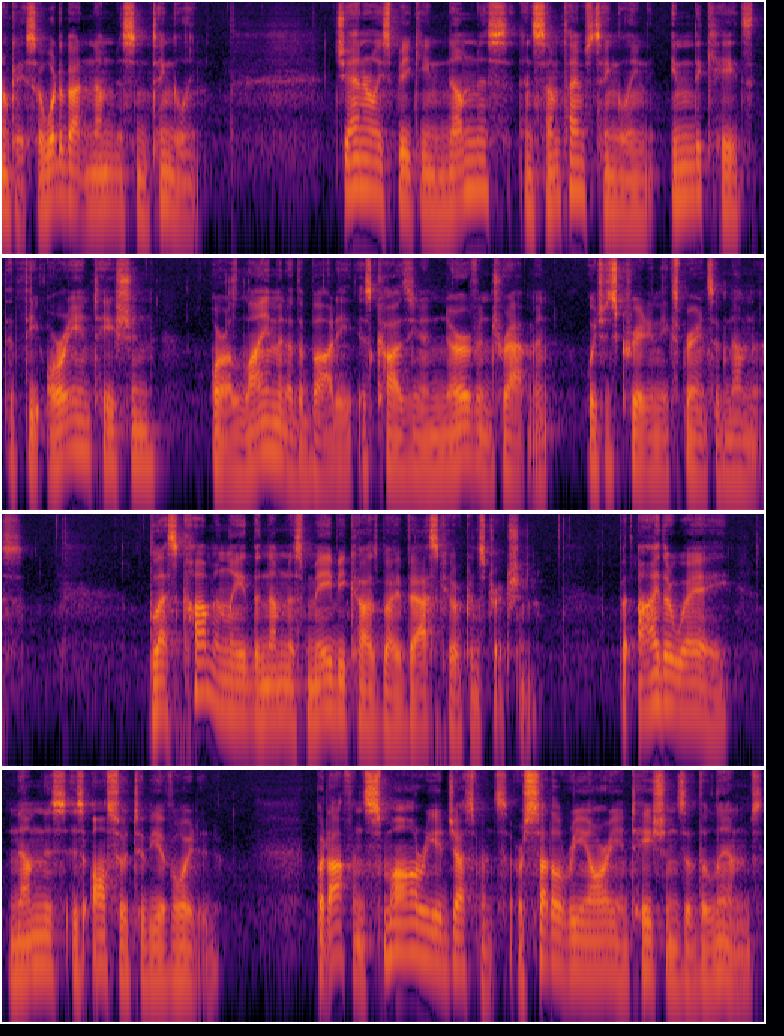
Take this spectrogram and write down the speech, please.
Okay, so what about numbness and tingling? Generally speaking, numbness and sometimes tingling indicates that the orientation or alignment of the body is causing a nerve entrapment, which is creating the experience of numbness. Less commonly, the numbness may be caused by vascular constriction. But either way, numbness is also to be avoided. But often, small readjustments or subtle reorientations of the limbs,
